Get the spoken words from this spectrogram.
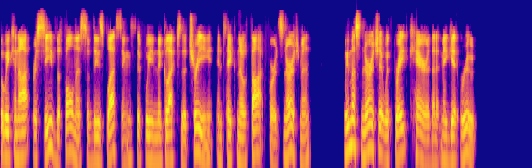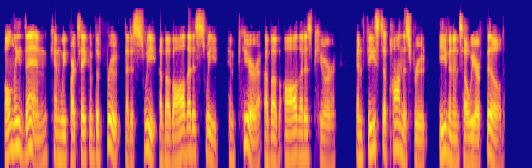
But we cannot receive the fullness of these blessings if we neglect the tree and take no thought for its nourishment. We must nourish it with great care that it may get root Only then can we partake of the fruit that is sweet above all that is sweet, and pure above all that is pure, and feast upon this fruit even until we are filled,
